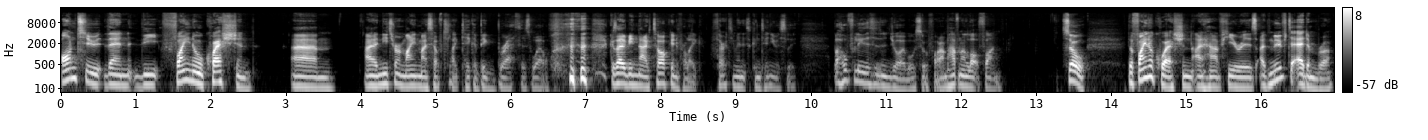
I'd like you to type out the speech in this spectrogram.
on to then the final question. Um, I need to remind myself to like take a big breath as well, because I've been now talking for like 30 minutes continuously. But hopefully, this is enjoyable so far. I'm having a lot of fun. So, the final question I have here is I've moved to Edinburgh,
